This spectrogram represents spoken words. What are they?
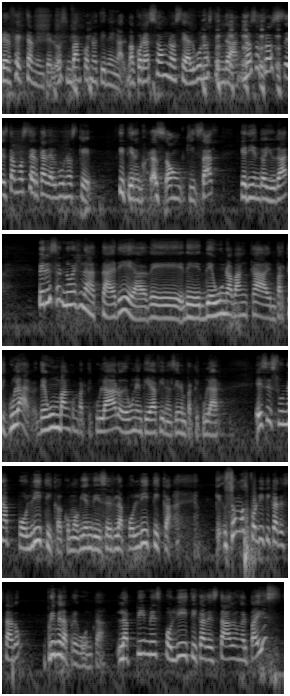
perfectamente, los bancos no tienen alma. Corazón, no sé, algunos tendrán. Nosotros estamos cerca de algunos que sí tienen corazón, quizás, queriendo ayudar. Pero esa no es la tarea de, de, de, una banca en particular, de un banco en particular o de una entidad financiera en particular. Esa es una política, como bien dices, la política. ¿Somos política de Estado? Primera pregunta. ¿La pyme es política de Estado en el país?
